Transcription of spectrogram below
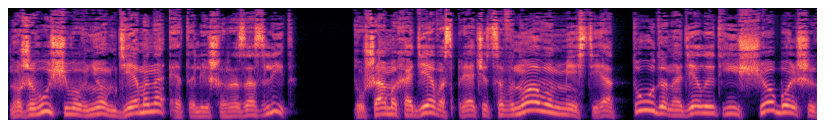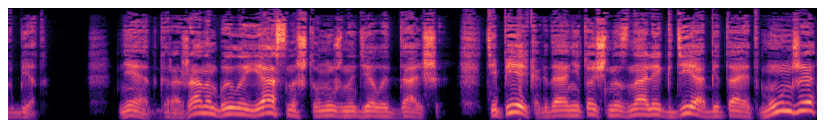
но живущего в нем демона это лишь разозлит. Душа Махадева спрячется в новом месте и оттуда наделает еще больших бед. Нет, горожанам было ясно, что нужно делать дальше. Теперь, когда они точно знали, где обитает Мунджи,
